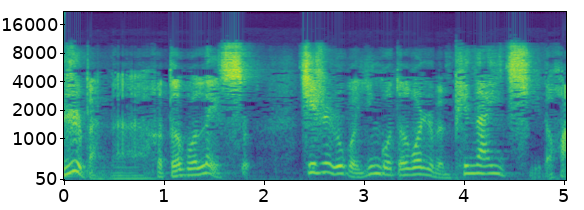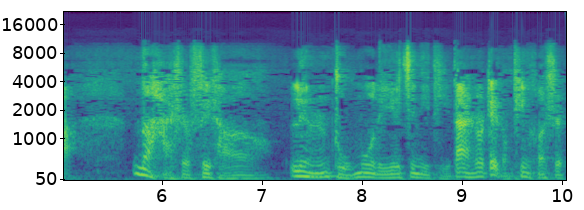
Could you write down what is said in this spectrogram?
日本呢和德国类似，其实如果英国、德国、日本拼在一起的话，那还是非常令人瞩目的一个经济体。但是说这种拼合是。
